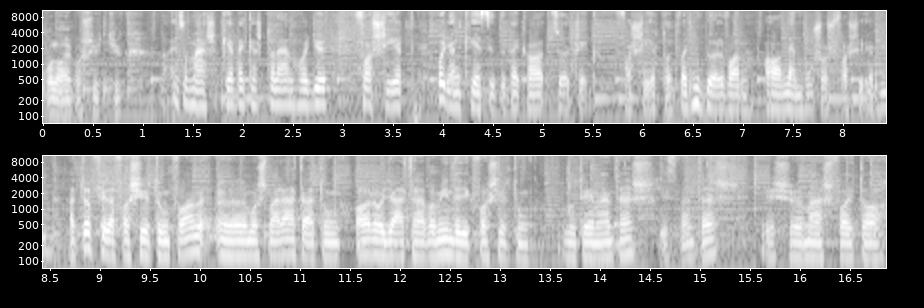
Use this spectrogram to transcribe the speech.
olajba sütjük. Ez a másik érdekes talán, hogy fasírt, hogyan készítetek a zöldség fasírtot, vagy miből van a nem húsos fasírt? Hát többféle fasírtunk van, most már átálltunk arra, hogy általában mindegyik fasírtunk gluténmentes, lisztmentes, és másfajta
